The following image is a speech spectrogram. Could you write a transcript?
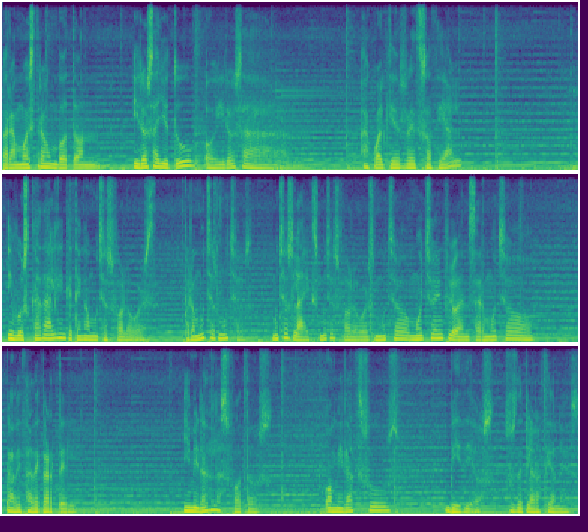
para muestra un botón. Iros a YouTube o iros a, a cualquier red social y buscad a alguien que tenga muchos followers, pero muchos, muchos, muchos likes, muchos followers, mucho, mucho influencer, mucho cabeza de cartel. Y mirad las fotos o mirad sus vídeos, sus declaraciones.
